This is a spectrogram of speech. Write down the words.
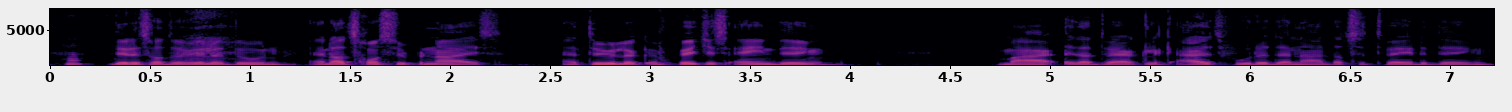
dit is wat we willen doen. En dat is gewoon super nice. En tuurlijk, een pitch is één ding. Maar daadwerkelijk uitvoeren daarna, dat is het tweede ding.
